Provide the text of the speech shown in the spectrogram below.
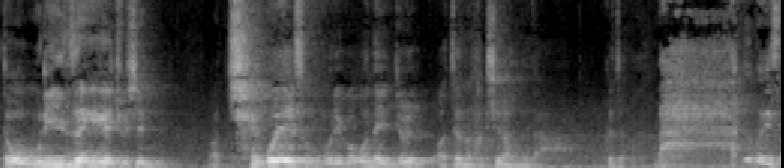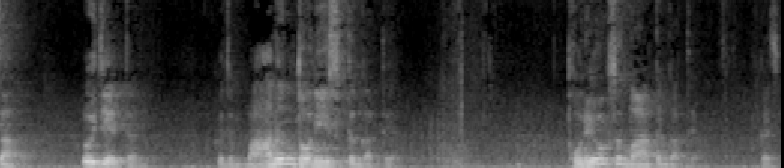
또 우리 인생에게 주신 어, 최고의 선물이고 은혜인 줄 어, 저는 확신합니다. 그죠? 많은 의사 의지했던 그죠? 많은 돈이 있었던 것 같아요. 돈이 없어도 많았던 것 같아요. 그죠?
